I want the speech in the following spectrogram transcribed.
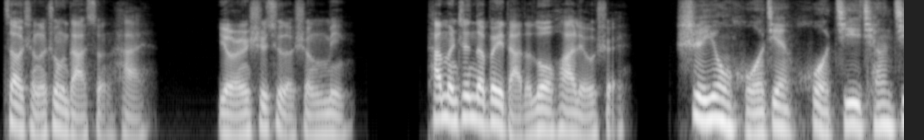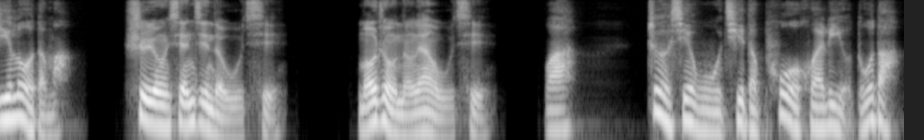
造成了重大损害，有人失去了生命。他们真的被打得落花流水。是用火箭或机枪击落的吗？是用先进的武器，某种能量武器。哇，这些武器的破坏力有多大？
